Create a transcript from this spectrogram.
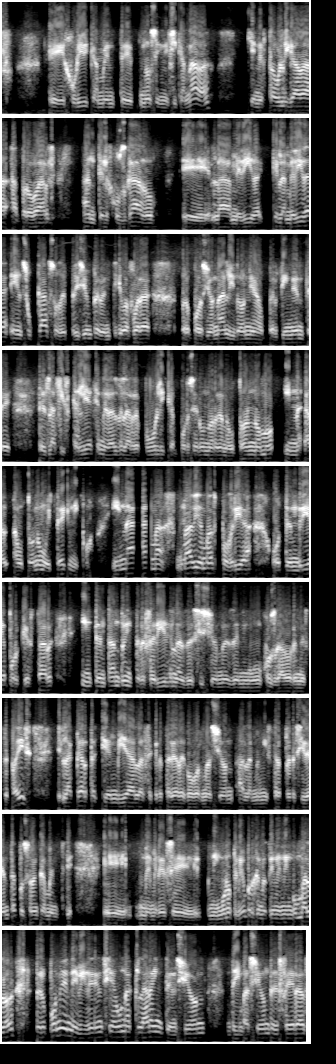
eh, jurídicamente no significa nada. Quien está obligada a probar ante el juzgado eh, la medida, que la medida en su caso de prisión preventiva fuera proporcional, idónea o pertinente, es la Fiscalía General de la República por ser un órgano autónomo y autónomo y técnico. Y nada más, nadie más podría o tendría por qué estar intentando interferir en las decisiones de ningún juzgador en este país. La carta que envía la Secretaría de Gobernación a la ministra presidenta, pues francamente eh, me merece ninguna opinión porque no tiene ningún valor, pero pone en evidencia una clara intención de invasión de esferas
